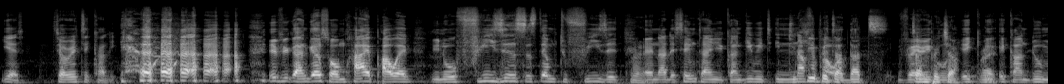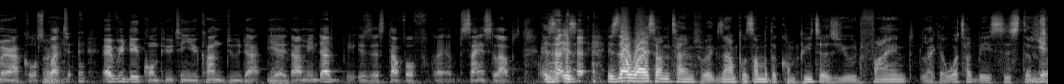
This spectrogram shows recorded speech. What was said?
yes, theoretically. if you can get some high powered, you know, freezing system to freeze it, Right. and at the same time you can give it enough to keep it at that very temperature, Good. It, right. it, it can do miracles, but everyday computing you can't do that. Yeah, I mean that is the stuff of um, science labs. Is, is, is that why sometimes, for example, some of the computers you would find like a water-based system Yes,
